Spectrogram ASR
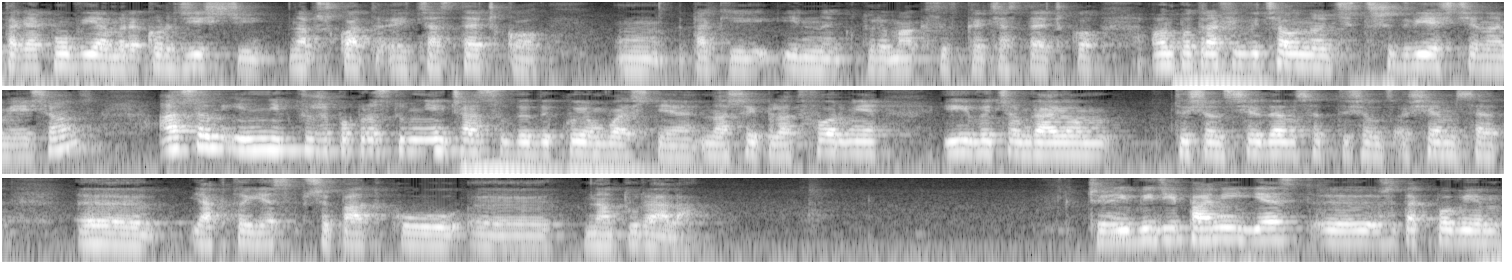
Tak jak mówiłem, rekordziści, na przykład ciasteczko, mm, taki inny, który ma ksywkę ciasteczko, on potrafi wyciągnąć 3200 na miesiąc, a są inni, którzy po prostu mniej czasu dedykują właśnie naszej platformie i wyciągają 1700, 1800, y, jak to jest w przypadku y, Naturala. Czyli widzi Pani, jest, y, że tak powiem,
